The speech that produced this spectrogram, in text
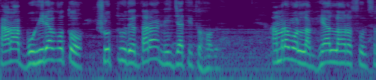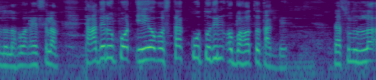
তারা বহিরাগত শত্রুদের দ্বারা নির্যাতিত হবে। আমরা বললাম, হে আল্লাহ রসুল সাল্লু আলাইসাল্লাম তাদের উপর এই অবস্থা কতদিন অব্যাহত থাকবে? রাসুল্লাহ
